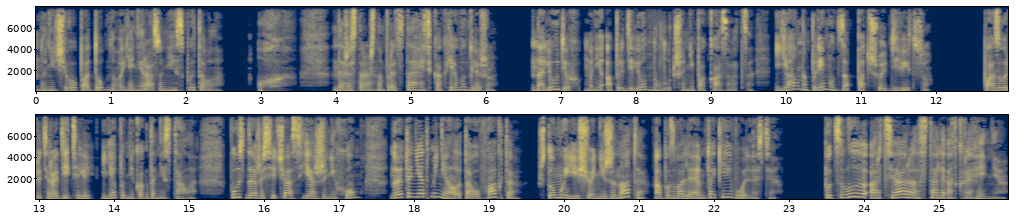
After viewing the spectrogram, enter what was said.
но ничего подобного я ни разу не испытывала. Ох, даже страшно представить, как я выгляжу. На людях мне определенно лучше не показываться. Явно примут за падшую девицу. Позорить родителей я бы никогда не стала. Пусть даже сейчас я с женихом, но это не отменяло того факта, что мы еще не женаты, а позволяем такие вольности. Поцелуи Артиара стали откровения.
